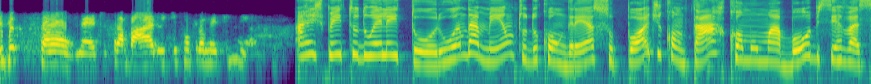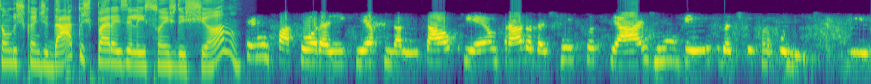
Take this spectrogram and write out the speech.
execução, né? De trabalho, de comprometimento. A respeito do eleitor, o andamento do Congresso pode contar como uma boa observação dos candidatos para as eleições deste ano? Tem um fator aí que é fundamental, que é a entrada das redes sociais no ambiente da discussão política. E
